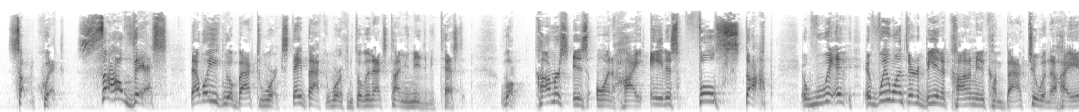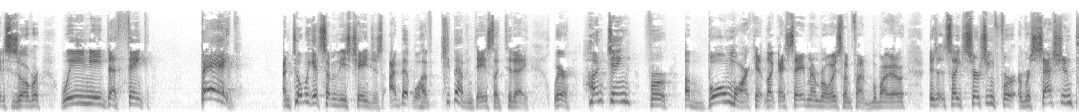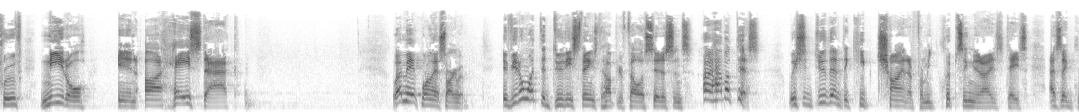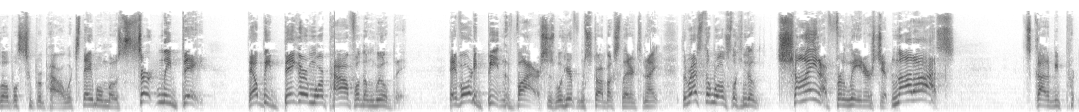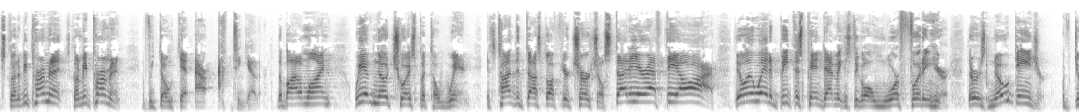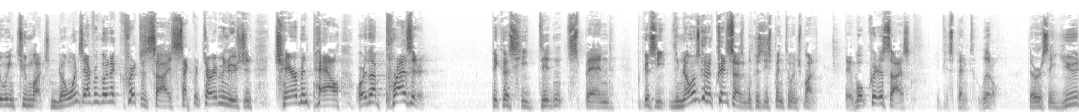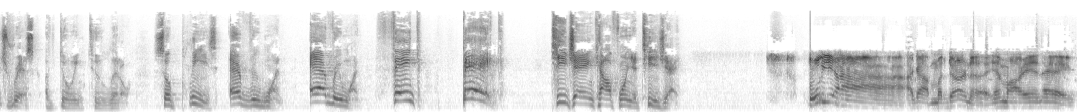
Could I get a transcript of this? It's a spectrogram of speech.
Something quick. Solve this. That way you can go back to work. Stay back at work until the next time you need to be tested. Look, commerce is on hiatus, full stop. If we, if we want there to be an economy to come back to when the hiatus is over, we need to think big until we get some of these changes, I bet we'll have keep having days like today where hunting for a bull market, like I say, remember always I'm fun bull market, it's like searching for a recession-proof needle in a haystack. Let me make one last argument. If you don't want to do these things to help your fellow citizens, uh, how about this? We should do them to keep China from eclipsing the United States as a global superpower, which they will most certainly be. They'll be bigger and more powerful than we'll be. They've already beaten the virus, as we'll hear from Starbucks later tonight. The rest of the world's looking to China for leadership, not us. It's got to be. It's going to be permanent. It's going to be permanent if we don't get our act together. The bottom line: we have no choice but to win. It's time to dust off your Churchill. Study your FDR. The only way to beat this pandemic is to go on war footing here. There is no danger of doing too much. No one's ever going to criticize Secretary Mnuchin, Chairman Powell, or the president because he didn't spend because he, no one's going to criticize him because he spent too much money. They won't criticize if you spend too little. There is a huge risk of doing too little. So please, everyone, everyone, think big. TJ in California, TJ. Booyah! I got Moderna, mRNA.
